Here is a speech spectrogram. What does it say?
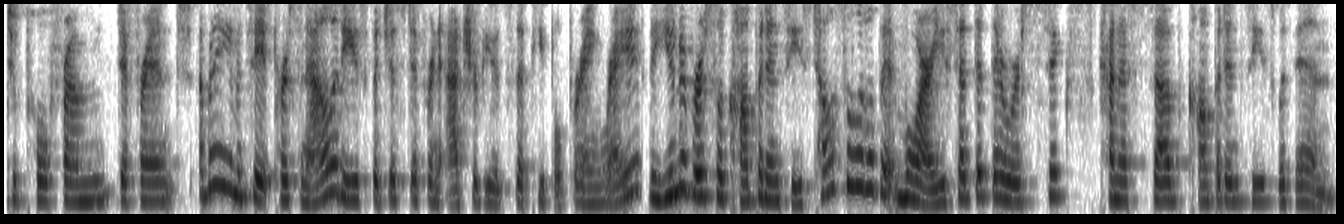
to pull from different i'm going to even say it personalities but just different attributes that people bring right? The universal competencies tell us a little bit more. You said that there were six kind of sub competencies within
